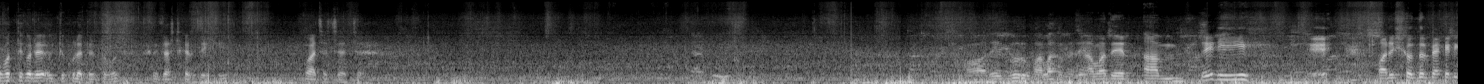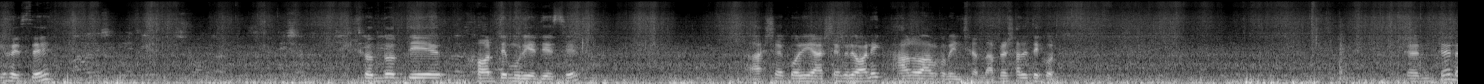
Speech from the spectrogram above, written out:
উপর থেকে করে একটু খুলে দেখতে জাস্ট করে দেখি। ও আচ্ছা আচ্ছা আচ্ছা। আমাদের ভালো হবে আমাদের আম রেডি অনেক সুন্দর প্যাকেটিং হয়েছে। সুন্দর দিয়ে খড় দিয়ে মুড়িয়ে দিয়েছে। আশা করি আশা করি অনেক ভালো আম হবে ইনশাল্লাহ আপনার সাথে দেখুন। টান!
